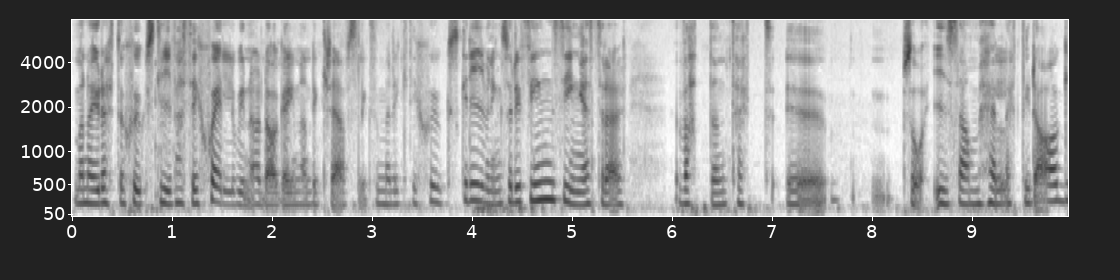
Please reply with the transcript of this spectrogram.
man har ju rätt att sjukskriva sig själv i några dagar innan det krävs liksom en riktig sjukskrivning. Så det finns inget sådär vattentätt eh, så, i samhället idag.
